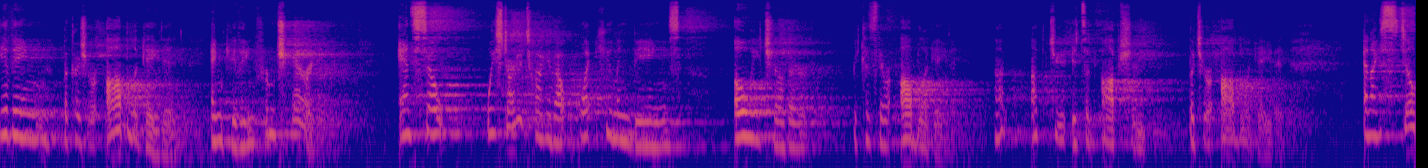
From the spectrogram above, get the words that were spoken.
giving because you're obligated and giving from charity. And so we started talking about what human beings owe each other because they're obligated. Not, not that you, it's an option, but you're obligated. And I still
